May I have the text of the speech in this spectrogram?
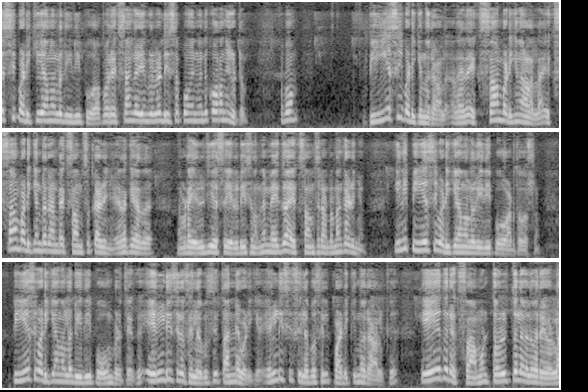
എസ് സി പഠിക്കുക എന്നുള്ള രീതിയിൽ പോകുക അപ്പോൾ ഒരു എക്സാം കഴിയുമ്പോഴുള്ള ഡിസപ്പോയിന്റ്മെന്റ് കുറഞ്ഞു കിട്ടും. അപ്പം പി എസ് സി പഠിക്കുന്ന ഒരാൾ അതായത് എക്സാം പഠിക്കുന്ന ആളല്ല എക്സാം പഠിക്കേണ്ട രണ്ട് എക്സാംസ് കഴിഞ്ഞു. ഏതൊക്കെയാത് നമ്മുടെ L G S L D C എന്ന് പറഞ്ഞാൽ മെഗാ എക്സാംസ് രണ്ടെണ്ണം കഴിഞ്ഞു. ഇനി പി എസ് സി പഠിക്കുക എന്നുള്ള രീതിയിൽ പോകും അടുത്ത വർഷം. പി എസ് സി പഠിക്കുക എന്നുള്ള രീതിയിൽ പോകുമ്പോഴത്തേക്ക് എൽ ഡി സിയുടെ സിലബസിൽ തന്നെ പഠിക്കുക. എൽ ഡി സി സിലബസിൽ പഠിക്കുന്ന ഒരാൾക്ക് ഏതൊരു എക്സാമും ട്വൽത്ത് ലെവൽ വരെയുള്ള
